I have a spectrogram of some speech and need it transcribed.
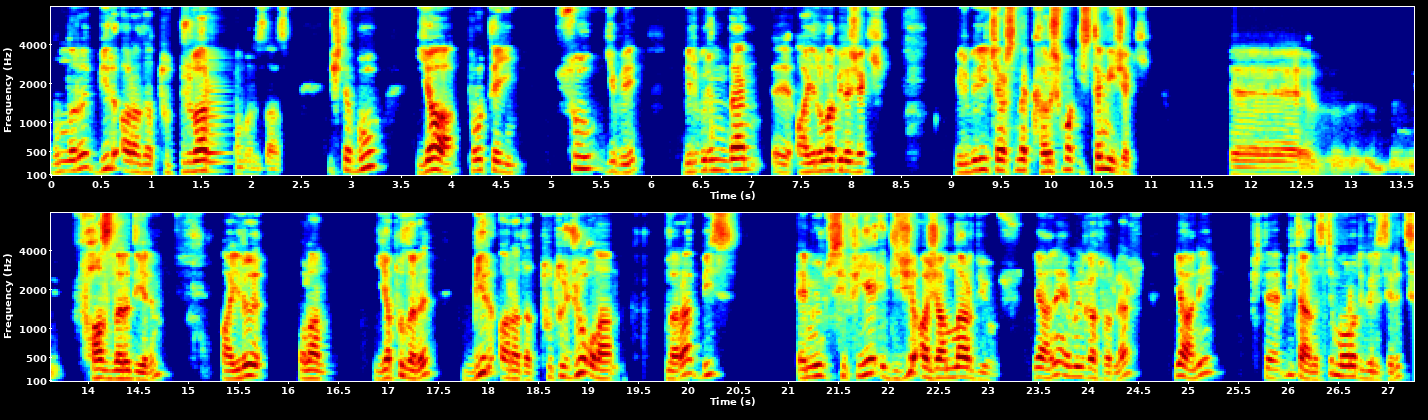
bunları bir arada tutucular yapmanız lazım. İşte bu yağ, protein, su gibi birbirinden e, ayrılabilecek, birbiri içerisinde karışmak istemeyecek e, fazları diyelim, ayrı olan yapıları bir arada tutucu olanlara biz emülsifiye edici ajanlar diyoruz. Yani emülgatörler. Yani işte bir tanesi monodigliserit,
